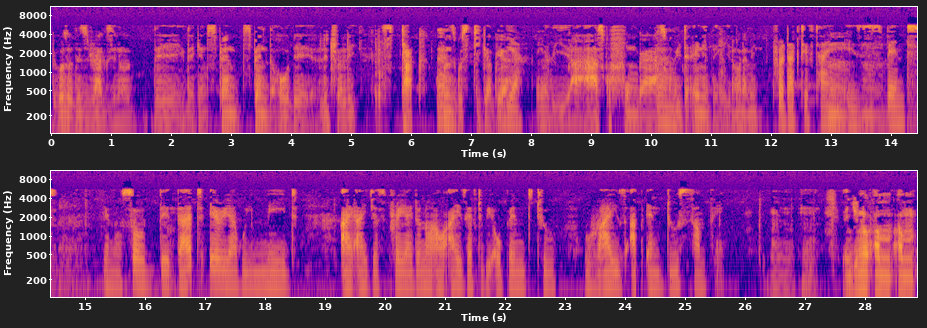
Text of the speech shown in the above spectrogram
because of these drugs, you know, they they can spend spend the whole day literally stuck. Mm. kunonzi kustika kuya. Yeah, yeah. The- a- asikufunga asikuita anything you know what i mean productive time Mm, is mm. spent you know so the, that area we need i i just pray. I don't know our eyes have to be opened to rise up and do something. Mm and you know um um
